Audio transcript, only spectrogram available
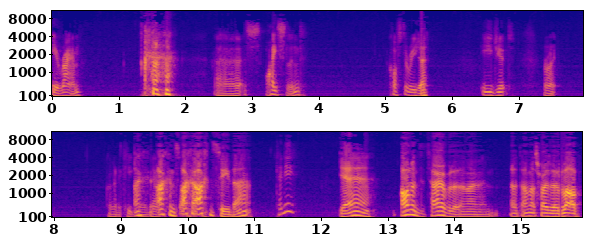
Iran, uh, Iceland, Costa Rica, Egypt. Right, I'm going to keep I, going can- down. I can, I can, I can see that. Can you? Yeah. Holland are terrible at the moment. I- I'm not surprised. A lot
